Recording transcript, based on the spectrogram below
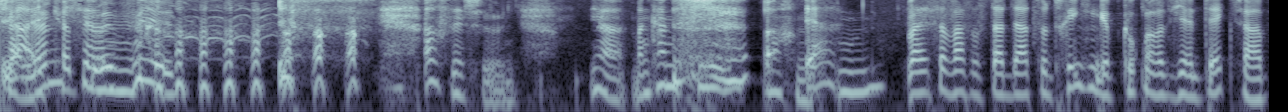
ja, ich kann's nur Schalömchen. empfehlen. Auch sehr schön. Ja, man kann viel machen. Ja. Weißt du, was es dann da zu trinken gibt? Guck mal, was ich entdeckt habe.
